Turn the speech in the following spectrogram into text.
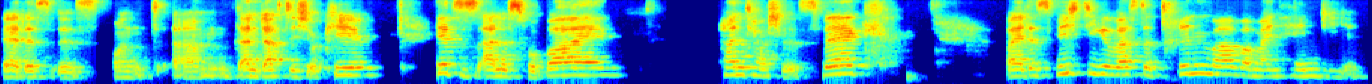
wer das ist. Und ähm, dann dachte ich, okay, jetzt ist alles vorbei, Handtasche ist weg, weil das Wichtige, was da drin war, war mein Handy.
